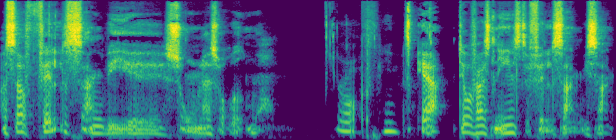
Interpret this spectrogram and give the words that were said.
Og så fælles sang vi øh, Solen er så rød, mor. Åh, oh, fint. Ja, det var faktisk den eneste fælles sang, vi sang.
